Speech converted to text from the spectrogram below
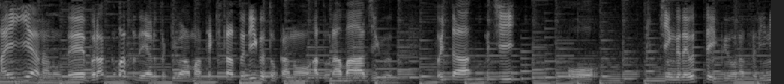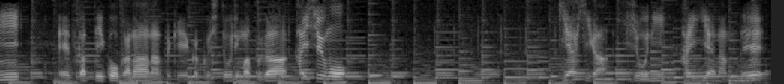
ハイギアなのでブラックバスでやるときは、まあ、テキサスリグとかのあとラバージグ。そういった内こうッチングで打っていくような釣りに、え使っていこうかななんて計画しておりますが回収もギア比が非常にハイギアなんで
